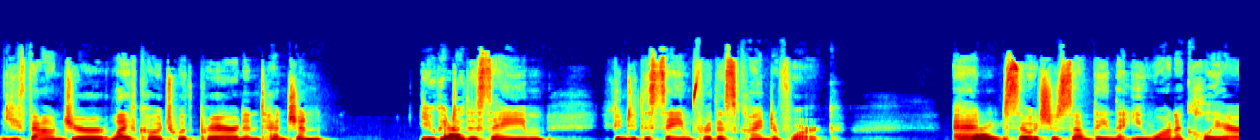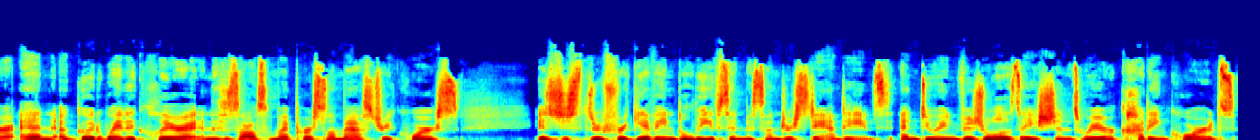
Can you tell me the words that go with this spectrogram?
you found your life coach with prayer and intention, you can do the same. You can do the same for this kind of work. And right. so it's just something that you want to clear. And a good way to clear it, and this is also my personal mastery course, is just through forgiving beliefs and misunderstandings and doing visualizations where you're cutting cords,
